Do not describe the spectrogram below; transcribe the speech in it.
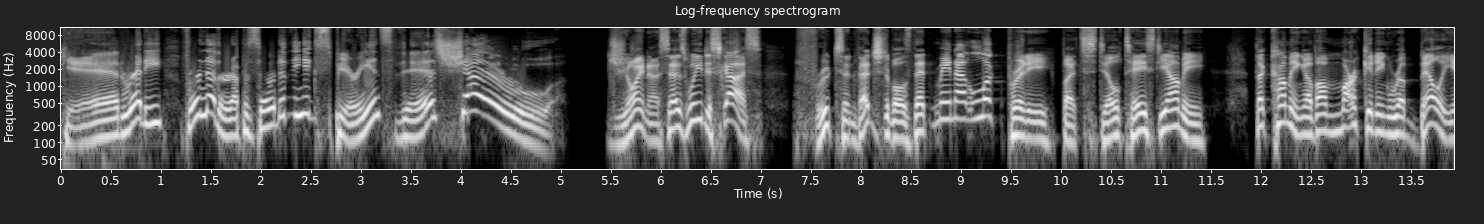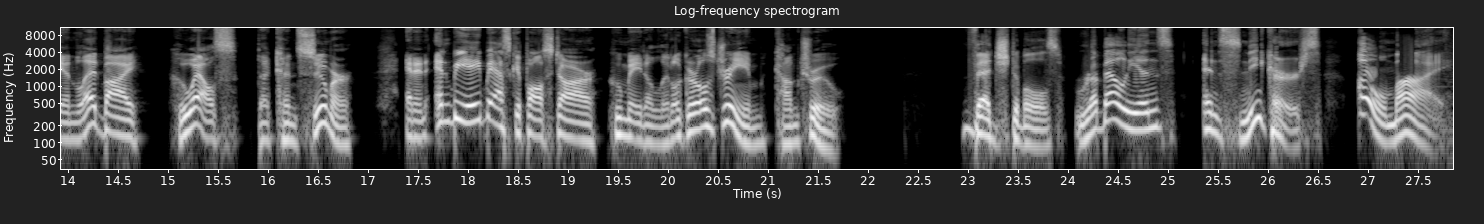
Get ready for another episode of the Experience This show. Join us as we discuss fruits and vegetables that may not look pretty, but still taste yummy. The coming of a marketing rebellion led by who else? The consumer. And an NBA basketball star who made a little girl's dream come true. Vegetables, rebellions, and sneakers. Oh my!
